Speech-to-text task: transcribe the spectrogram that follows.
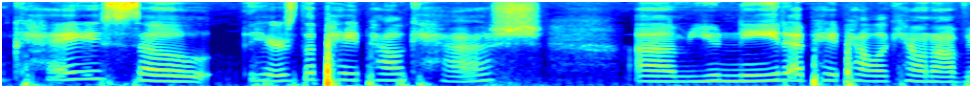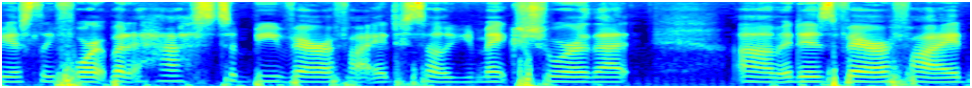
Okay, so here's the PayPal cash. Um, you need a PayPal account obviously for it, but it has to be verified. So you make sure that um, it is verified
